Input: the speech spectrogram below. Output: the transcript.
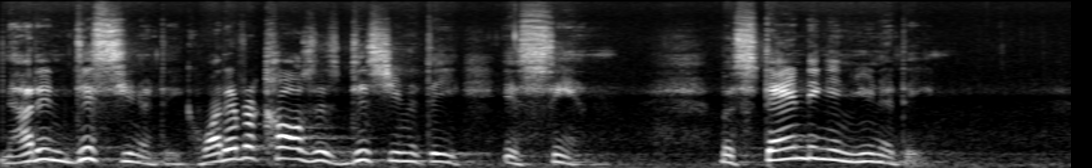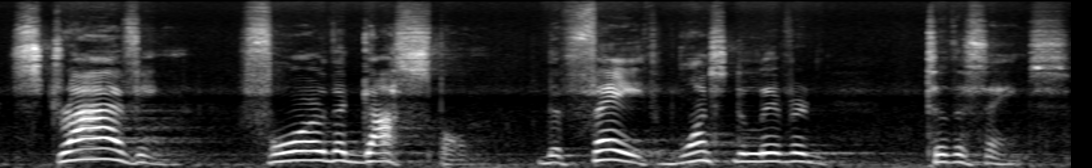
not in disunity. Whatever causes disunity is sin. But standing in unity, striving for the gospel, the faith once delivered to the saints.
